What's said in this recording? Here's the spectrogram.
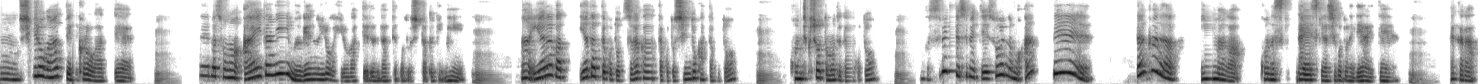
うん、白があって黒があって、うん。でやっぱその間に無限の色が広がってるんだってことを知ったときに、うん。あ、嫌だか、嫌だったこと、辛かったこと、しんどかったこと、うん。しょうと思ってたこと、うん。なんかすべてすべてそういうのもあって、だから今がこんな大好きな仕事に出会えて、うん。だから、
